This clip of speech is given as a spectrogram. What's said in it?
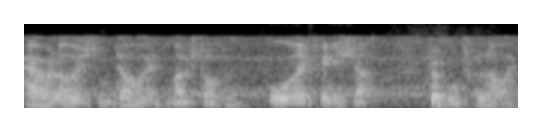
paralysed and died most of them, or they finished up crippled for life.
